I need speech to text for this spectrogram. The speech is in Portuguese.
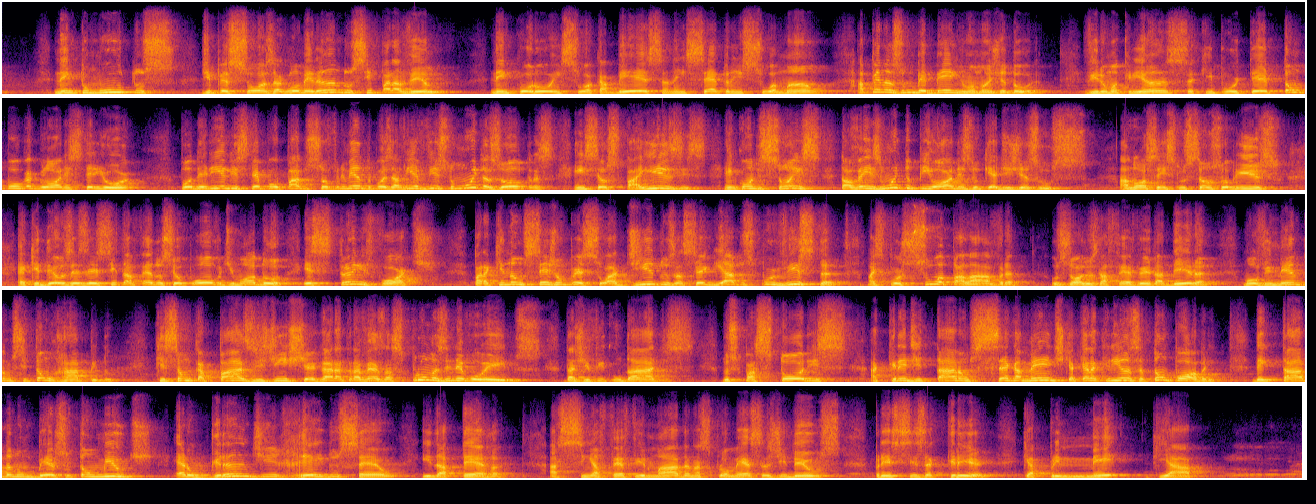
nem tumultos de pessoas aglomerando-se para vê-lo nem coroa em sua cabeça, nem cetro em sua mão, apenas um bebê em uma manjedoura. Vira uma criança que, por ter tão pouca glória exterior, poderia lhes ter poupado sofrimento, pois havia visto muitas outras em seus países, em condições talvez muito piores do que a de Jesus. A nossa instrução sobre isso é que Deus exercita a fé do seu povo de modo estranho e forte para que não sejam persuadidos a ser guiados por vista, mas por Sua palavra. Os olhos da fé verdadeira movimentam-se tão rápido que são capazes de enxergar através das plumas e nevoeiros, das dificuldades, dos pastores acreditaram cegamente que aquela criança tão pobre, deitada num berço tão humilde, era o grande rei do céu e da terra. Assim, a fé firmada nas promessas de Deus precisa crer que a, prime... que a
